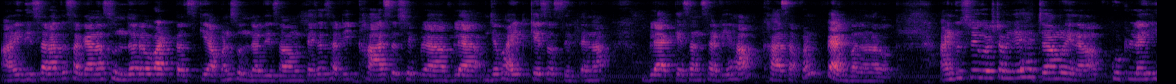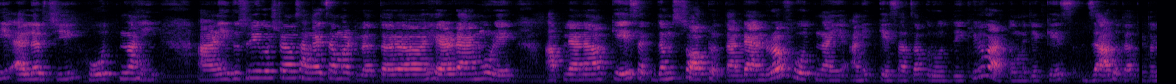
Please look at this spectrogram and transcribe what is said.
आणि दिसायला तर सगळ्यांना सुंदर वाटतंच की आपण सुंदर दिसावं. त्याच्यासाठी खास असे ब्लॅ ब्लॅ- म्हणजे व्हाईट केस असतील त्यांना ब्लॅक केसांसाठी हा खास आपण पॅक बनवणार आहोत. आणि दुसरी गोष्ट म्हणजे ह्याच्यामुळे ना कुठलंही ॲलर्जी होत नाही. आणि दुसरी गोष्ट सांगायचं म्हटलं तर हेअर डायमुळे आपल्याला केस एकदम सॉफ्ट होतात डॅन्ड्रफ होत नाही आणि केसाचा ग्रोथ देखील वाढतो. म्हणजे केस जाड होतात तर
